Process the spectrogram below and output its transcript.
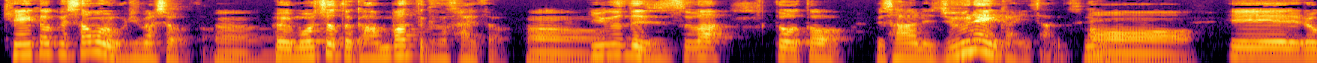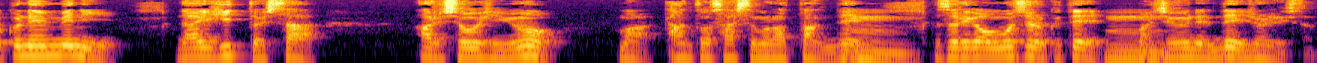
計画したものを売りましょうと。い。うんもうちょっと頑張ってくださいと。うん。いうことで、実は、とうとう、三沢に10年間いたんですね。あえー、6年目に大ヒットした、ある商品を、まあ、担当させてもらったんあ。で、うん。それが面白くて、うんまあ、10年でいろいろしたと。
